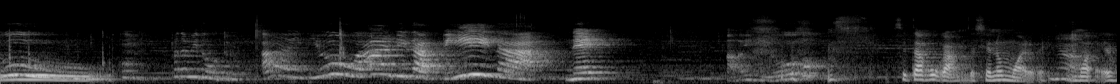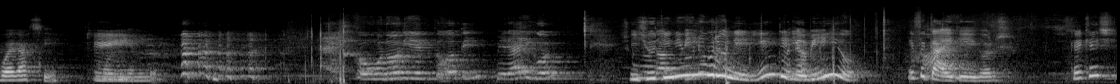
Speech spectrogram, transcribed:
Uh. Para vedere outro. Ai Dio, ai mi capina! Ne. Ai Dio! Se está jugando, se no muerde. No. Él juega así, Sí. mordiendo. Como no mira Igor. Y yo tiene uno grande diente, Olha Dios mío. Ese kijk, Igor. Kijk eens.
